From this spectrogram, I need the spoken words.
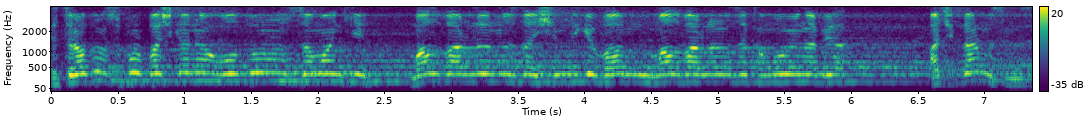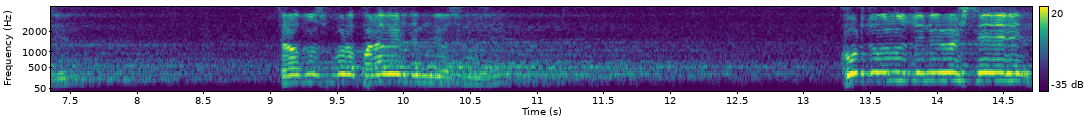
E, Trabzonspor Başkanı olduğunuz zamanki mal varlığınızda şimdiki mal varlığınızı kamuoyuna bir açıklar mısınız ya? Trabzonspor'a para verdim diyorsunuz ya. Kurduğunuz üniversitelerin,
